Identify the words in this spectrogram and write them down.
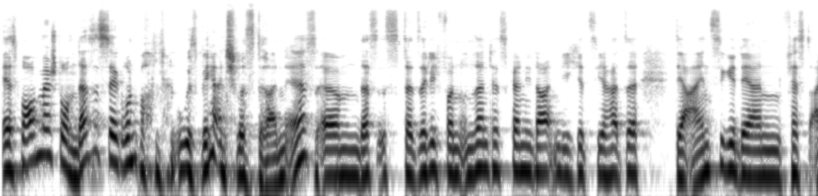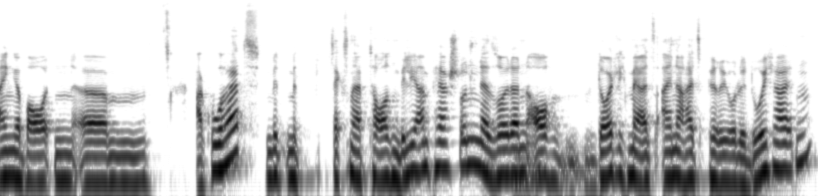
es braucht mehr Strom. Das ist der Grund, warum ein USB-Anschluss dran ist. Ähm, das ist tatsächlich von unseren Testkandidaten, die ich jetzt hier hatte, der einzige, der einen fest eingebauten ähm, Akku hat mit, mit 6.500 Milliampere-Stunden. Der soll dann auch deutlich mehr als eine Heizperiode durchhalten.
